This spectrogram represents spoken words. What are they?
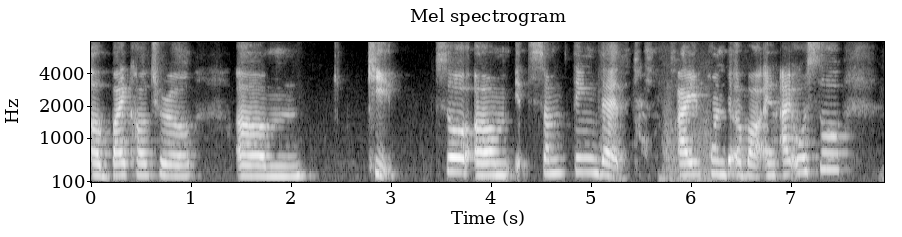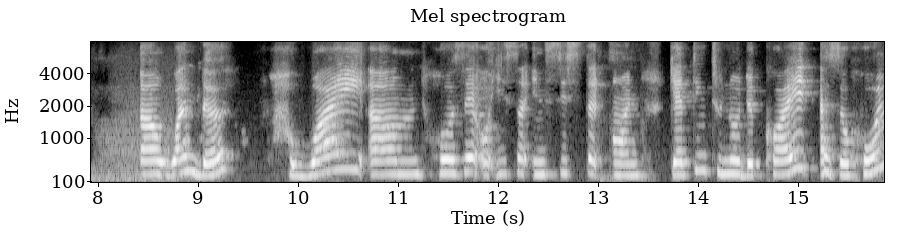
a bicultural um, kid. So um, it's something that I ponder about, and I also uh, wonder why um, Jose or Isa insisted on getting to know the Kuwait as a whole,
